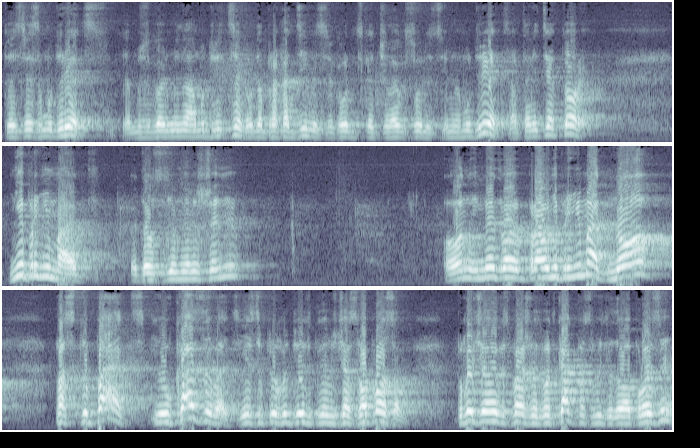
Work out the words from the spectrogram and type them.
то есть если мудрец, мы же говорим именно о мудреце, когда проходимец, кого-то сказать человек с улицы, именно мудрец, авторитет Торы, не принимает этого судебного решения, он имеет право не принимать, но поступать и указывать, если приходит к нам сейчас с вопросом, приходит человек спрашивает, вот как поступить в этом вопросе,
